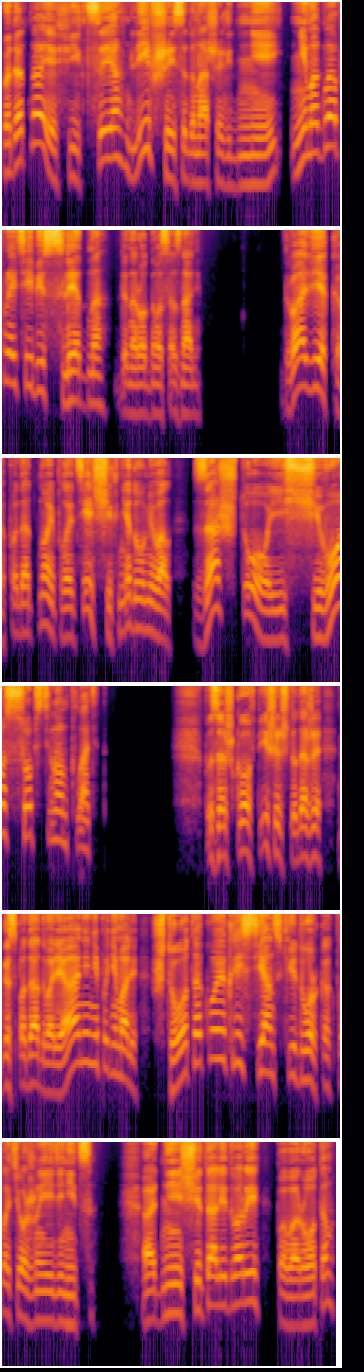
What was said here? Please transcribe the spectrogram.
Податная фикция, длившаяся до наших дней, не могла пройти бесследно для народного сознания. Два века податной плательщик недоумевал, за что и из чего, собственно, он платит. Пасашков пишет, что даже господа дворяне не понимали, что такое крестьянский двор как платежная единица. Одни считали дворы поворотом,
